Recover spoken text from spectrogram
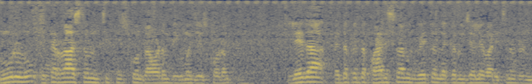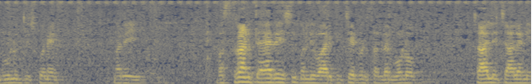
నూలును ఇతర రాష్ట్రాల నుంచి తీసుకొని రావడం దిగుమతి చేసుకోవడం లేదా పెద్ద పెద్ద పారిశ్రామికవేత్తల దగ్గర నుంచి వెళ్ళి వారు ఇచ్చినటువంటి నూలును తీసుకొని మరి వస్త్రాన్ని తయారు చేసి మళ్ళీ వారికి ఇచ్చేటువంటి సందర్భంలో చాలి చాలని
